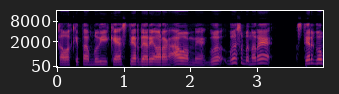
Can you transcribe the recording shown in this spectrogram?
Kalau kita beli kayak setir dari orang awam ya, gue gue sebenarnya setir gue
